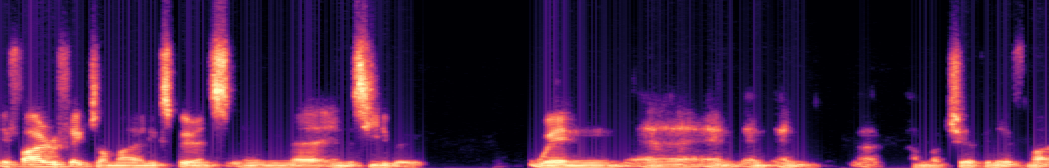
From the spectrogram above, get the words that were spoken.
if I reflect on my own experience in uh, in the Cederberg, when uh, and and and uh, I'm not sure if any of my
